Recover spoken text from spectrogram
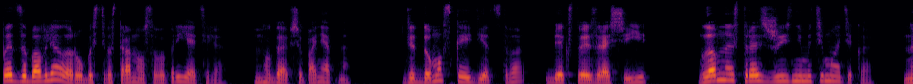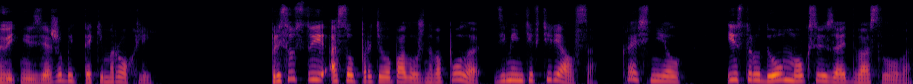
Пэт забавляла робость востроносого приятеля. «Ну да, все понятно. Детдомовское детство, бегство из России, главная страсть жизни — математика. Но ведь нельзя же быть таким рохлей. В присутствии особ противоположного пола Дементьев терялся, краснел и с трудом мог связать два слова.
